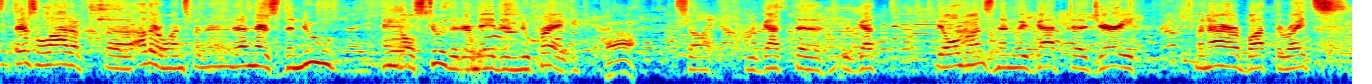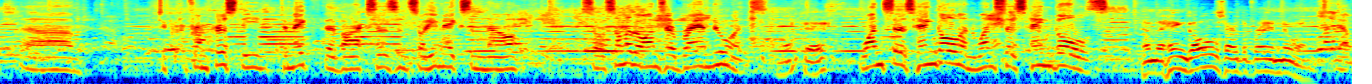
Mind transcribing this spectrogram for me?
There's there's a lot of uh, other ones, but then, then there's the new Hengels too that are made in New Prague. Ah, So we've got the we've got the old ones, and then we've got uh, Jerry Minar bought the rights um to, from Christy to make the boxes, and so he makes them now. So some of the ones are brand new ones. okay. One says Hengel and one says Hengels. And the Hengels are the brand new ones. Yep.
